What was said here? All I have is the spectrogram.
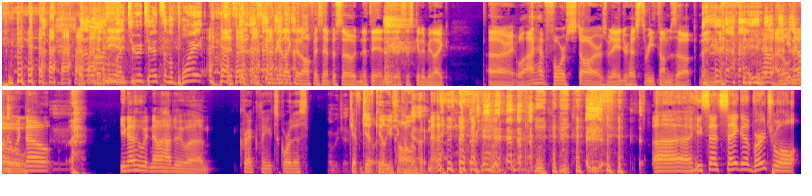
At I lost my end- two tenths of a point. It's gonna, it's gonna be like that Office episode, and at the end of this, it's gonna be like, all right, well, I have four stars, but Andrew has three thumbs up. And You know, I don't you know, who would know. know? You know who would know how to um, correctly score this? Geoff Geoff Kill. Kill, you should call him. quick. No. uh, he said Sega Virtual,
